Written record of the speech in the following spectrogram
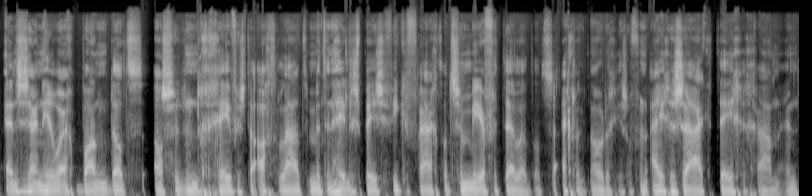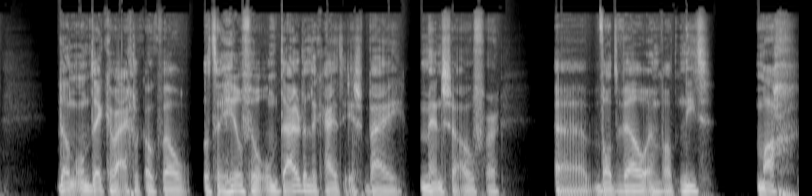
en ze zijn heel erg bang dat als ze hun gegevens erachter laten met een hele specifieke vraag, dat ze meer vertellen dat ze eigenlijk nodig is of hun eigen zaak tegengaan. En dan ontdekken we eigenlijk ook wel dat er heel veel onduidelijkheid is bij mensen over uh, wat wel en wat niet mag.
